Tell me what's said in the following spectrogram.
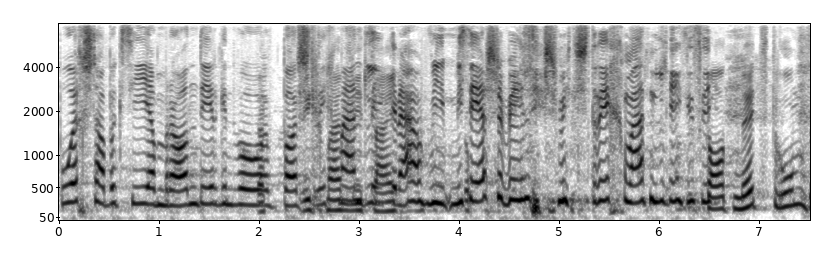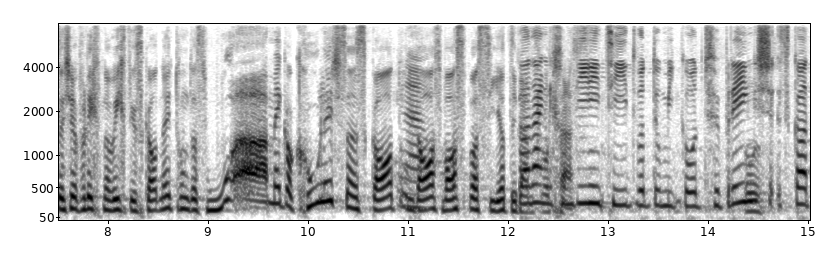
Buchstaben gewesen, am Rand irgendwo ein paar Strichmännchen. Genau, mein, mein erstes Bild ist mit Strichmännchen. Es geht nicht darum, das ist ja vielleicht noch wichtig, es geht nicht darum, dass wow, mega cool ist, sondern es geht genau. um das, was passiert in diesem Prozess. Es geht eigentlich um deine Zeit, die du mit Gott verbringst. Cool. Es geht,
